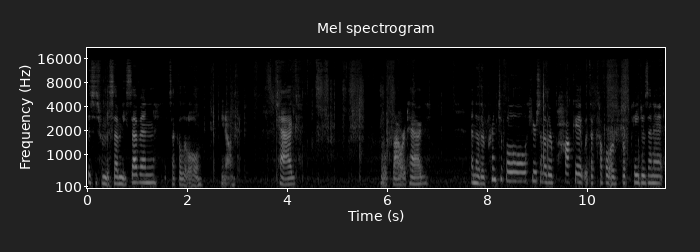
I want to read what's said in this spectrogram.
this is from the 77. It's like a little, you know, tag, little flower tag. Another printable. Here's another pocket with a couple of book pages in it.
